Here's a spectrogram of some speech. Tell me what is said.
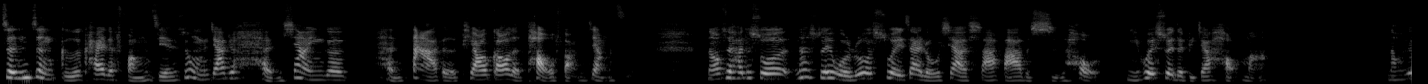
真正隔开的房间，所以我们家就很像一个。”很大的挑高的套房这样子，然后所以他就说，那所以我如果睡在楼下沙发的时候，你会睡得比较好吗？然后就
